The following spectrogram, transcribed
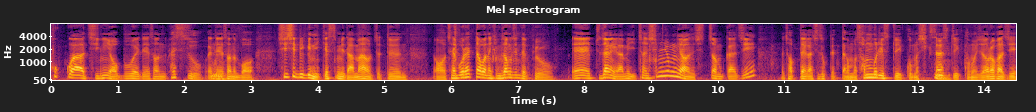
폭과 진위 여부에 대해서는 횟수에 음. 대해서는 뭐 시시비비는 있겠습니다만 어쨌든 어, 제보를 했다고 하는 김성진 대표 의 주장에 의하면 2016년 시점까지 접대가 지속됐다가 뭐 선물일 수도 있고 뭐 식사일 음. 수도 있고 뭐 여러 가지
